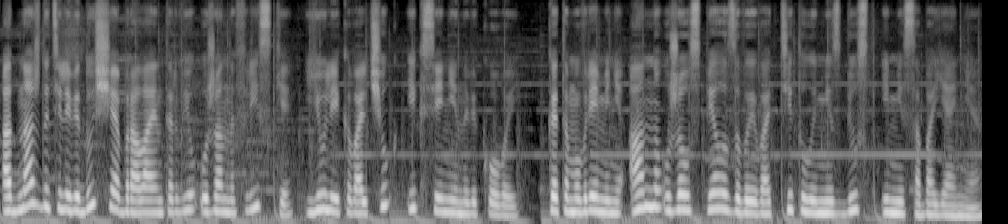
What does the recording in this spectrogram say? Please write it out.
Однажды телеведущая брала интервью у Жанны Фриски, Юлии Ковальчук и Ксении Новиковой. К этому времени Анна уже успела завоевать титулы «Мисс Бюст» и «Мисс Обаяние».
